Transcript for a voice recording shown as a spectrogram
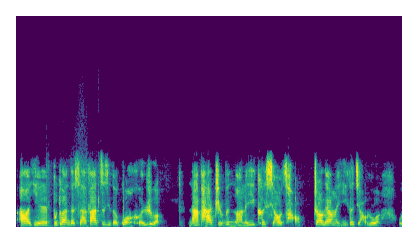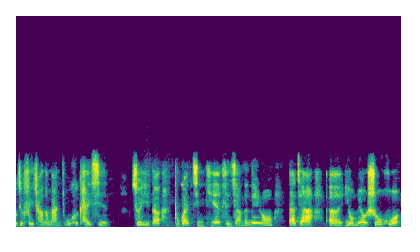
啊，也不断的散发自己的光和热，哪怕只温暖了一棵小草，照亮了一个角落，我就非常的满足和开心。所以呢，不管今天分享的内容，大家呃有没有收获，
